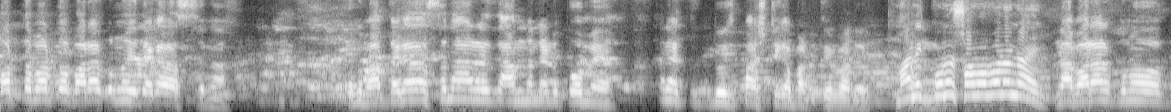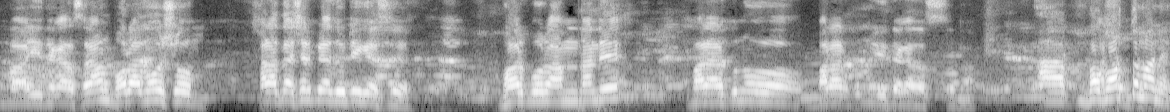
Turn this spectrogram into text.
বর্তমান তো বাড়ার কোনো দেখা যাচ্ছে না। কোনো ভাব দেখা যাচ্ছে না আর আমদানি একটু কমে। দুই পাঁচ টাকা বাড়তে পারে। মানে কোনো সম্ভাবনা নাই? না বাড়ার কোনো বা- ই দেখা যাচ্ছে না। এখন ভরা মৌসুম সারা দেশের পেঁয়াজ উঠে গেছে। ভরপুর আমদানি বাড়ার কোনো বাড়ার কোনো ই দেখা যাচ্ছে না। বর্তমানে?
